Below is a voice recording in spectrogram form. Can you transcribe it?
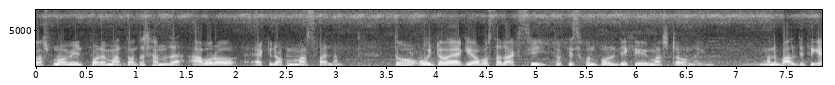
দশ পনেরো মিনিট পরে মারতে মারতে সামনে যায় আবারও একই রকম মাছ পাইলাম। তো ওইটাও একই অবস্থা রাখছি তো কিছুক্ষণ পরে দেখি ওই মাছটাও নাই। মানে বালতি থেকে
